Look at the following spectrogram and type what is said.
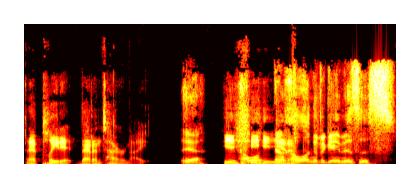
and I played it that entire night. Yeah. How long, now, know? how long of a game is this?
